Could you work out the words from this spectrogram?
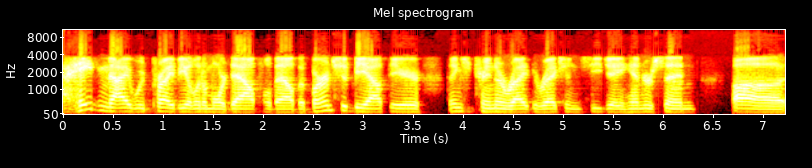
Hayden, I would probably be a little more doubtful about, but Burns should be out there. Things are trending in the right direction. C.J. Henderson uh,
